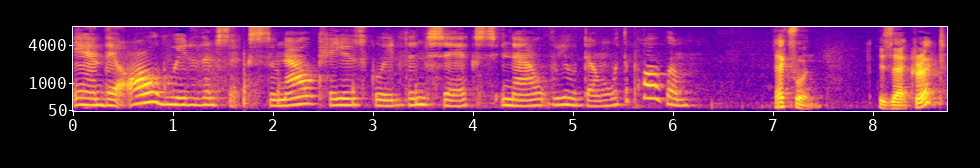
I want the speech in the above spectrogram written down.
And they're all greater than 6. So now k is greater than 6. Now we are done with the problem. Excellent. Is that correct?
